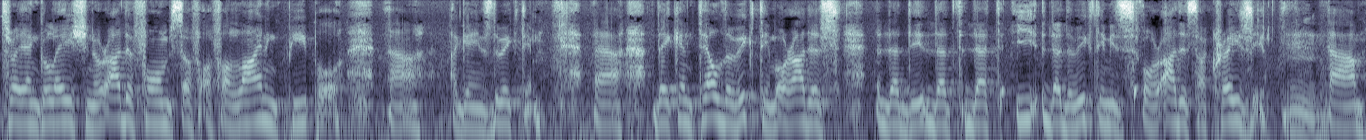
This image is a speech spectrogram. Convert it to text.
triangulation or other forms of, of aligning people uh, against the victim. Uh, they can tell the victim or others that the, that that e- that the victim is or others are crazy, um,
